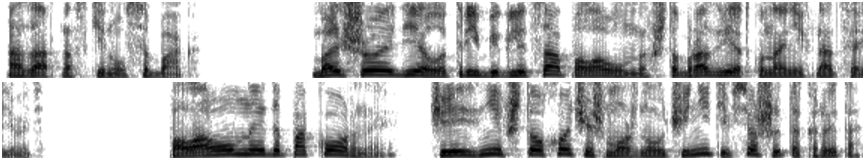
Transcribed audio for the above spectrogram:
Азартно вскинулся Бак. Большое дело, три беглеца полоумных, чтобы разведку на них нацеливать. Полоумные да покорные. Через них что хочешь можно учинить, и все шито-крыто.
